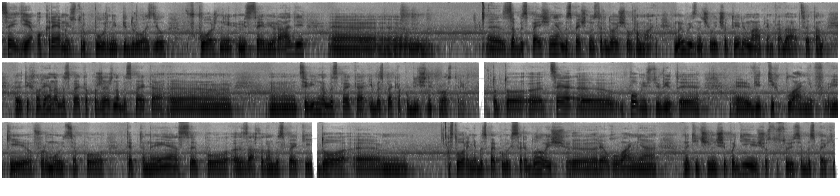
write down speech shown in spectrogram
Це є окремий структурний підрозділ в кожній місцевій раді е, е, забезпечення безпечного середовища в громаді. Ми визначили чотири напрямки. Да, це там е, техногенна безпека, пожежна безпека, цивільна безпека і безпека публічних просторів. Тобто е, це е, повністю від, е, від тих планів, які формуються по ТЕП-ТНС, по заходам безпеки до ем, створення безпекових середовищ, реагування на ті чи інші події, що стосуються безпеки.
